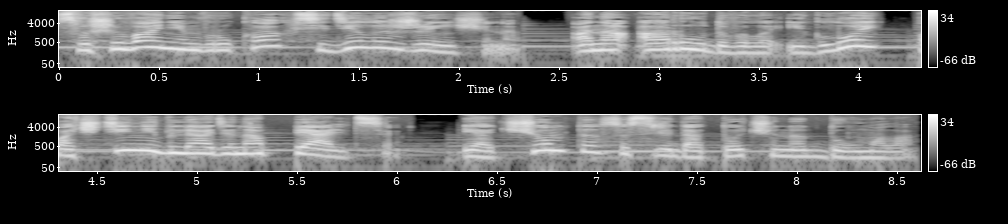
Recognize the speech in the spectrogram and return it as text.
с вышиванием в руках сидела женщина. Она орудовала иглой, почти не глядя на пяльцы, и о чем-то сосредоточенно думала.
